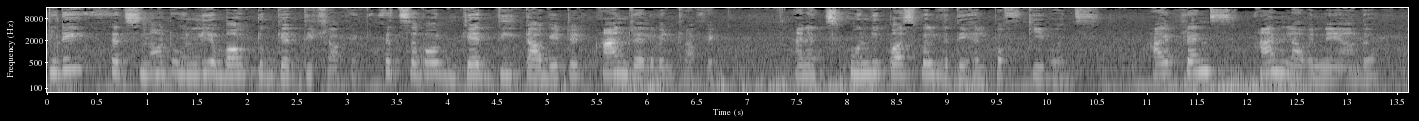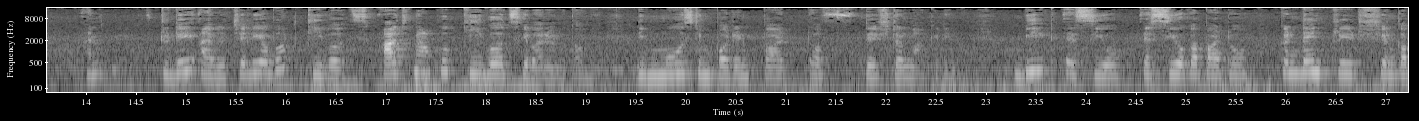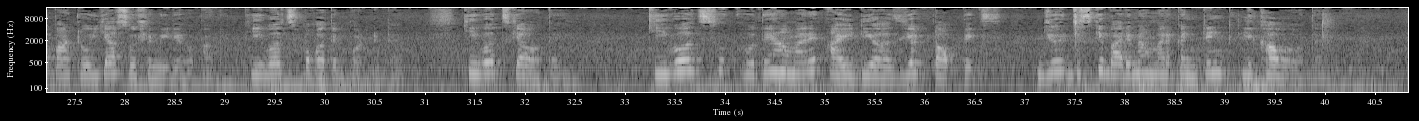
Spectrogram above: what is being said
Today it's not only about to get the traffic, it's about get the targeted and relevant traffic. And it's only possible with the help of keywords. Hi friends, I'm Lavanya Yadav and today I will tell you about keywords. आज मैं आपको keywords के बारे में बताऊंगी the most important part of digital marketing. Beat S S का part हो content creation का पार्ट हो या सोशल मीडिया का पार्ट हो कीवर्ड्स बहुत इंपॉर्टेंट है। कीवर्ड्स क्या होते हैं? कीवर्ड्स होते हैं हमारे आइडियाज़ या टॉपिक्स जो जिसके बारे में हमारा कंटेंट लिखा हुआ होता है।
